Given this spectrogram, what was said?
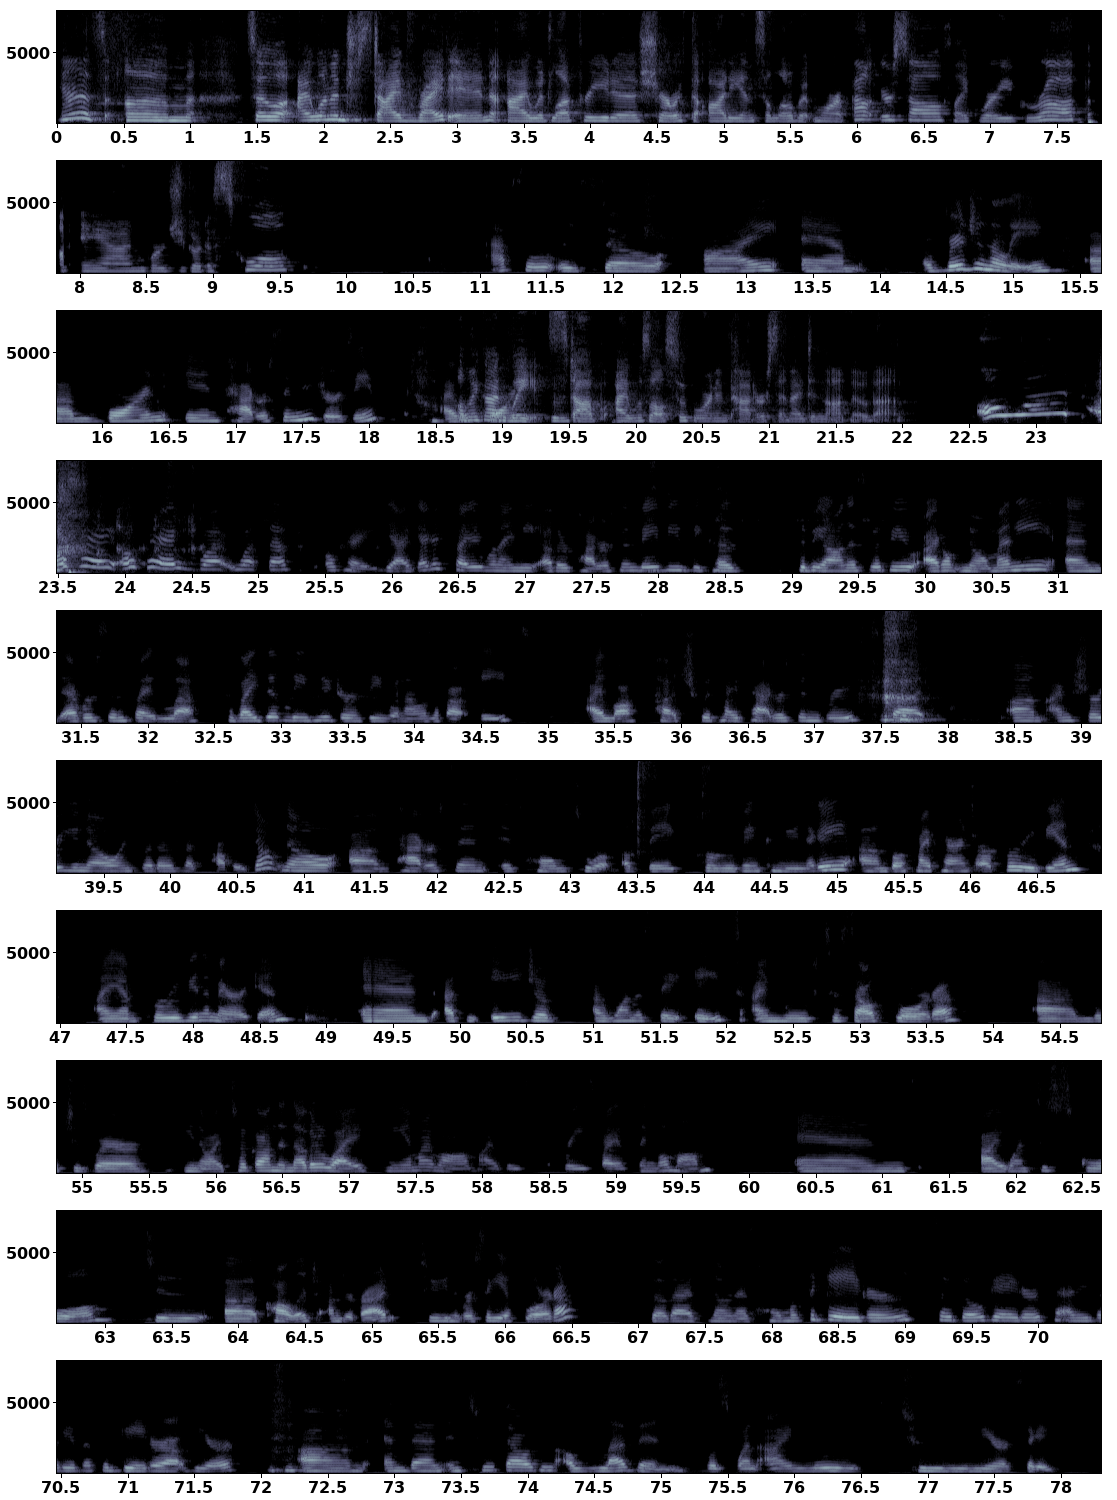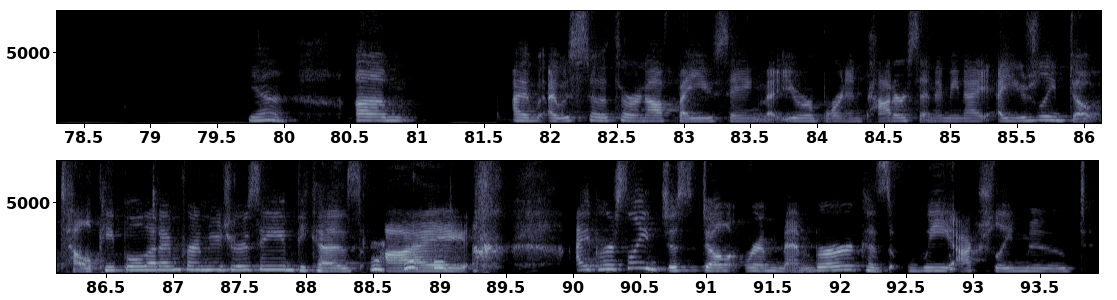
Yes. Um, so I want to just dive right in. I would love for you to share with the audience a little bit more about yourself, like where you grew up and where did you go to school? Absolutely. So I am originally um, born in Paterson, New Jersey. Oh my God, wait, to- stop. I was also born in Paterson. I did not know that. Oh, what? Okay, okay. what, what, that's okay. Yeah, I get excited when I meet other Paterson babies because to be honest with you, I don't know many. And ever since I left, because I did leave New Jersey when I was about eight, I lost touch with my Paterson roots. But um, I'm sure you know, and for those that probably don't know, um, Paterson is home to a, a big Peruvian community. Um, both my parents are Peruvian. I am Peruvian American. And at the age of, I want to say eight, I moved to South Florida, um, which is where, you know, I took on another life. Me and my mom, I was raised by a single mom. And I went to school to uh, college, undergrad, to University of Florida so that's known as home of the Gators. So go Gators to anybody that's a Gator out here. um, and then in 2011 was when I moved to New York City. Yeah. Um, I, I, was so thrown off by you saying that you were born in Paterson. I mean, I, I usually don't tell people that I'm from New Jersey because I, I personally just don't remember because we actually moved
